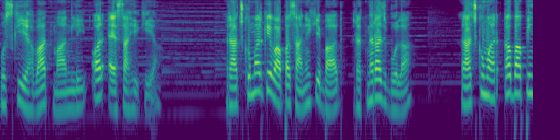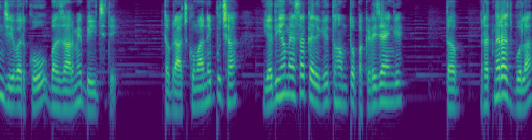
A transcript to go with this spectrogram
उसकी यह बात मान ली और ऐसा ही किया। राजकुमार के वापस आने के बाद रत्नराज बोला, राजकुमार, अब आप इन जेवर को बाज़ार में बेच दे तब राजकुमार ने पूछा, यदि हम ऐसा करेंगे तो हम तो पकड़े जाएँगे तब रत्नराज बोला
